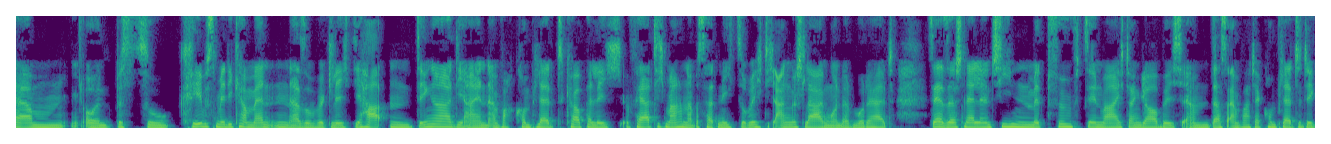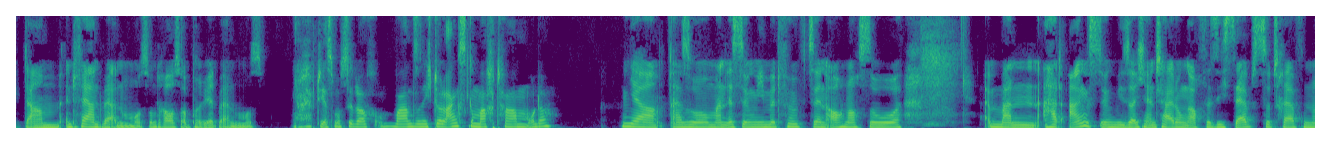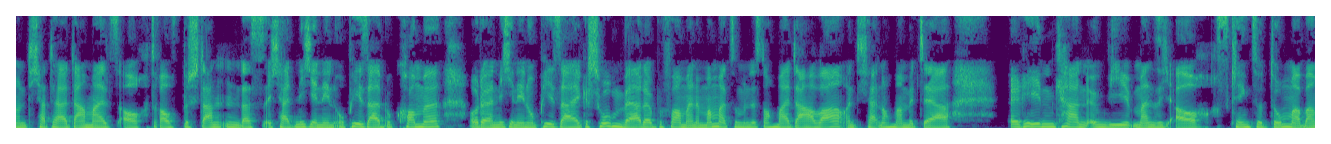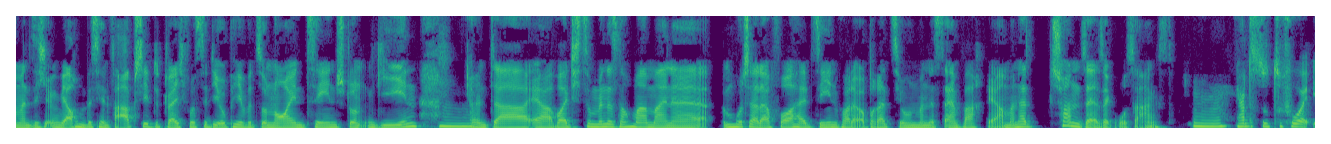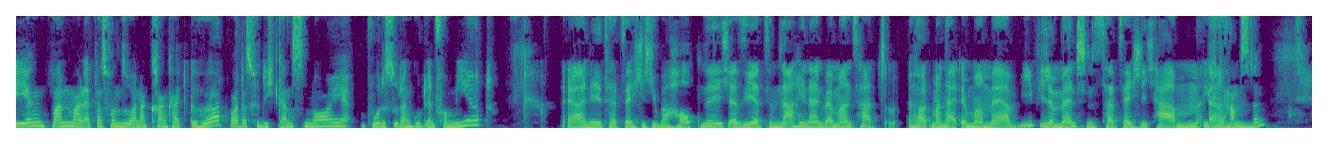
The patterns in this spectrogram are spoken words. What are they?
ähm, und bis zu Krebsmedikamenten, also wirklich die harten Dinger, die einen einfach komplett körperlich fertig machen, aber es hat nicht so richtig angeschlagen und dann wurde halt sehr, sehr schnell entschieden, mit 15 war ich dann, glaube ich, ähm, dass einfach der komplette Dickdarm entfernt werden muss und rausoperiert werden muss. Heftig, das muss dir doch wahnsinnig doll Angst gemacht haben, oder? Ja, also man ist irgendwie mit 15 auch noch so man hat Angst, irgendwie solche Entscheidungen auch für sich selbst zu treffen. Und ich hatte halt damals auch darauf bestanden, dass ich halt nicht in den OP-Saal bekomme oder nicht in den OP-Saal geschoben werde, bevor meine Mama zumindest noch mal da war und ich halt noch mal mit der reden kann, irgendwie man sich auch, es klingt so dumm, aber man sich irgendwie auch ein bisschen verabschiedet, weil ich wusste, die OP wird so neun, zehn Stunden gehen. Mhm. Und da ja, wollte ich zumindest noch mal meine Mutter davor halt sehen vor der Operation. Man ist einfach, ja, man hat schon sehr, sehr große Angst. Mhm. Hattest du zuvor irgendwann mal etwas von so einer Krankheit gehört? War das für dich ganz neu? Wurdest du dann gut informiert? Ja, nee, tatsächlich überhaupt nicht. Also jetzt im Nachhinein, wenn man es hat, hört man halt immer mehr, wie viele Menschen es tatsächlich haben. Wie viele ähm, haben es denn?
